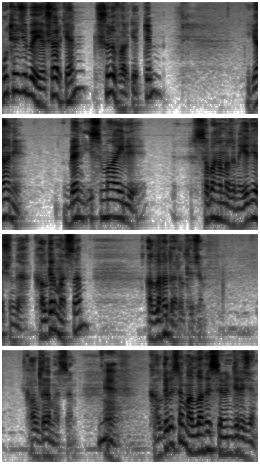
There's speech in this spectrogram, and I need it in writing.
Bu tecrübe yaşarken şunu fark ettim. Yani ben İsmail'i sabah namazına 7 yaşında kaldırmazsam Allah'ı darıltacağım. Kaldıramazsam. Evet. Kaldırırsam Allah'ı sevindireceğim.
